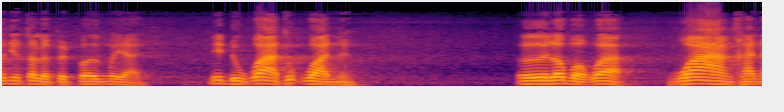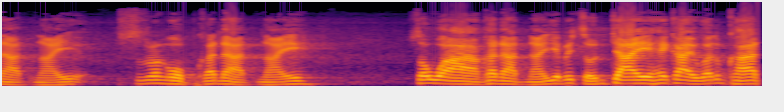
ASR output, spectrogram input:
มันยังตะเลิดเปิดเปิงไม่ใหญ่นี่ดูว่าทุกวันเออ เราบอกว่า ว่างขนาดไหน สงบขนาดไหน สว่างขนาดไหน อย่าไปสนใจให้ใกล้ความสำคัญ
